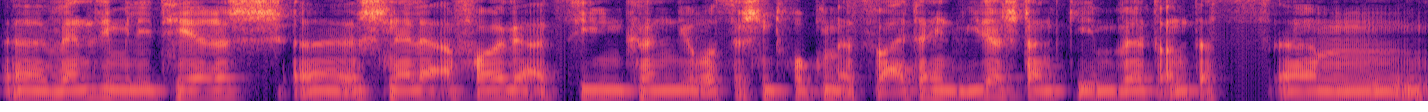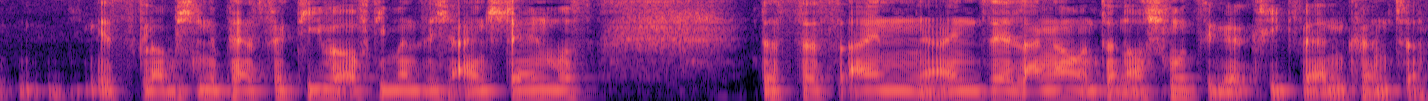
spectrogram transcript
wenn sie militärisch äh, schnelle Erfolge erzielen können, die russischen Truppen es weiterhin Widerstand geben wird. Und das ähm, ist, glaube ich, eine Perspektive, auf die man sich einstellen muss, dass das ein, ein sehr langer und dann auch schmutziger Krieg werden könnte.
